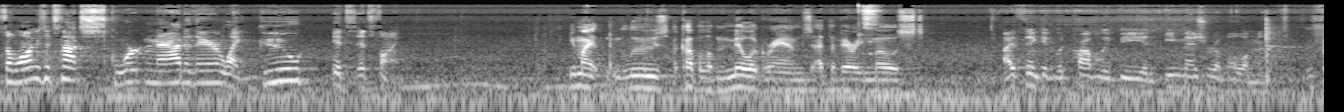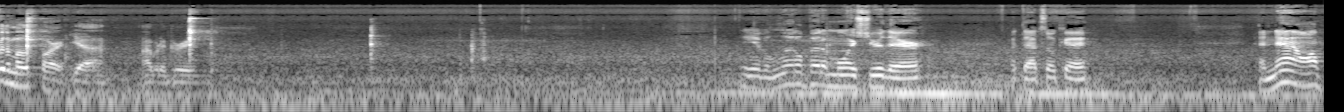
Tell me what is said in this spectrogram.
So long as it's not squirting out of there like goo, it's it's fine. You might lose a couple of milligrams at the very most. I think it would probably be an immeasurable amount. For the most part, yeah, I would agree. You have a little bit of moisture there, but that's okay. And now,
